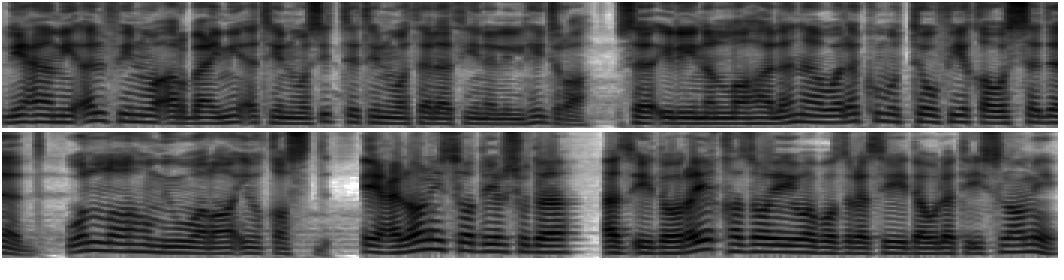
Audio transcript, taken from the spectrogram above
لعام 1436 للهجرة. سائلين الله لنا ولكم التوفيق والسداد. والله من وراء القصد. اعلان صادر شده از اداره قضایی و بازرسی دولت اسلامی.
